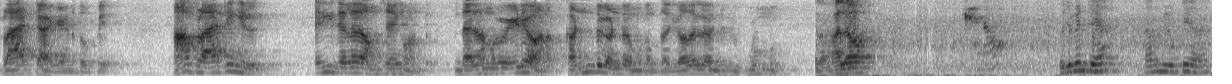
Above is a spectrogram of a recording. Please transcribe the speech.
ഫ്ലാറ്റ് ആക്കുകയാണ് തൊപ്പി. ആ ഫ്ലാറ്റിങ്ങിൽ എനിക്ക് ചില സംശയങ്ങളുണ്ട്. എന്തായാലും നമുക്ക് വീഡിയോ ആണ്. കണ്ട് കണ്ട് നമുക്ക് സംസാരിക്കാം. അതല്ല എന്റെ ഒരു ഗുമ്മ ഹലോ ഹലോ ഒരു മിനിറ്റ് ഞാൻ മ്യൂട്ട് ചെയ്യാം.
